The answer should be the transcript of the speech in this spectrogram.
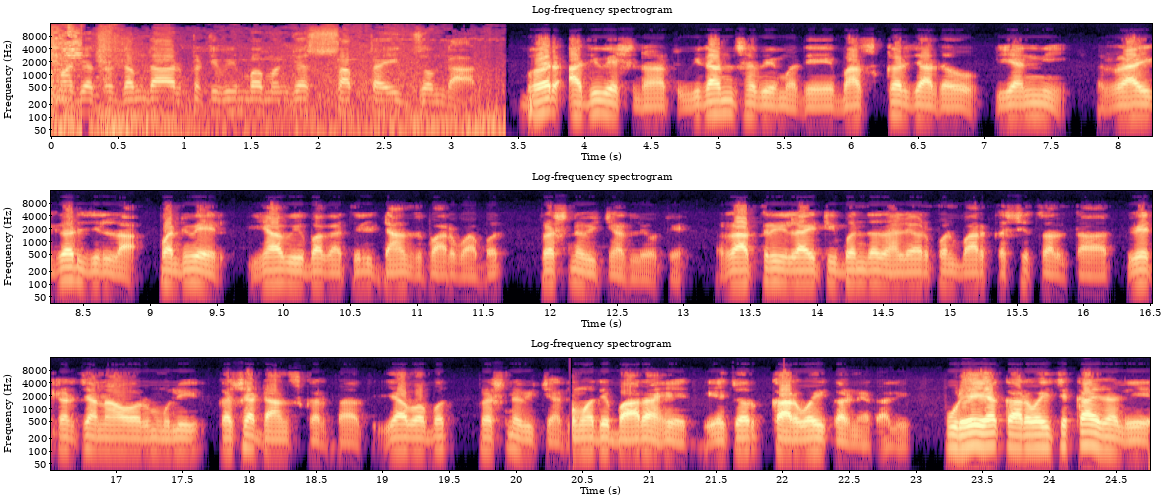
समाजाचं दमदार प्रतिबिंब म्हणजे साप्ताहिक जोमदार. भर अधिवेशनात विधानसभेमध्ये भास्कर जाधव यांनी रायगड जिल्हा पनवेल ह्या विभागातील डान्स बार बाबत प्रश्न विचारले होते. रात्री लाईटी बंद झाल्यावर पण बार कसे चालतात? वेटरच्या नावावर मुली कशा डान्स करतात? याबाबत प्रश्न विचारले. मध्ये बार आहेत याच्यावर कारवाई करण्यात आली. पुढे या कारवाईचे काय झाले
